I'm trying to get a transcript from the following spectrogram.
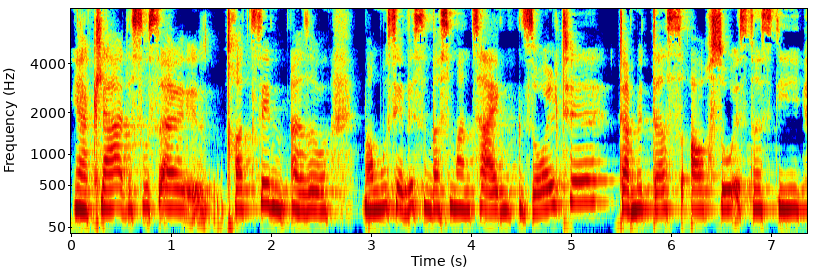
Ja, klar, das ist äh, trotzdem, also man muss ja wissen, was man zeigen sollte, damit das auch so ist, dass die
